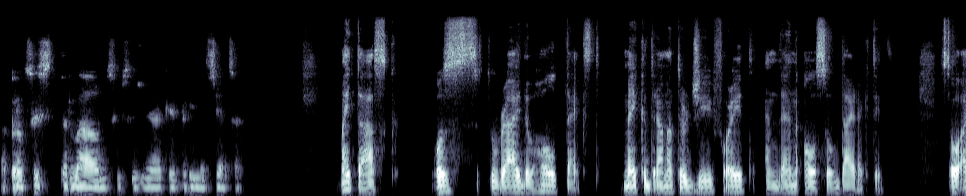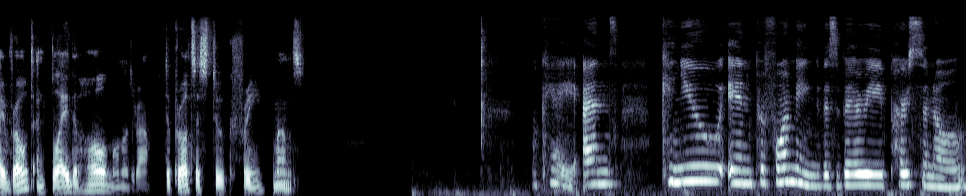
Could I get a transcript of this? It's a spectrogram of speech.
a proces trval, myslím si, že nejaké 3 mesiace. My task was to write the whole text, make a dramaturgy for it, and then also direct it. So I wrote and played the whole monodram. The process took three months. Okay, and can you, in performing this very personal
